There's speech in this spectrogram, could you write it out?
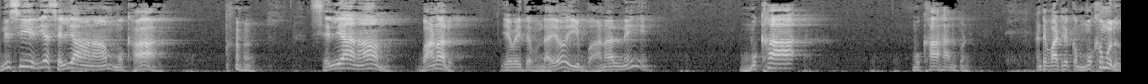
నిశీర్య శల్యానాం ముఖ. శల్యానాం బాణాలు ఏవైతే ఉన్నాయో ఈ బాణాలని ముఖ ముఖాహ అనుకోండి. అంటే వాటి యొక్క ముఖములు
